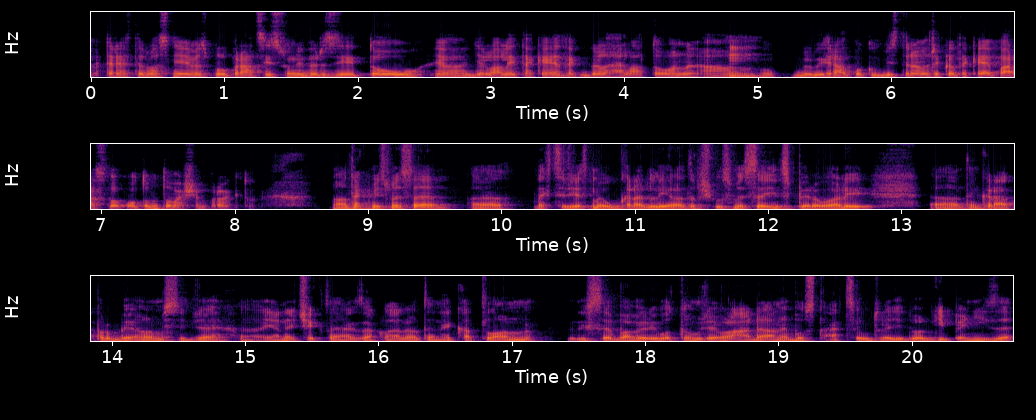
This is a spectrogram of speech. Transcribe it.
které jste vlastně ve spolupráci s univerzitou eh, dělali také, hmm. tak byl Helaton a hmm. byl bych rád, pokud byste nám řekl také pár slov o tomto vašem projektu. No tak my jsme se, eh, nechci, že jsme ukradli, ale trošku jsme se inspirovali. Tenkrát proběhl, myslím, že Janeček to nějak zakládal ten hekatlon, když se bavili o tom, že vláda nebo stát chce utratit velké peníze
